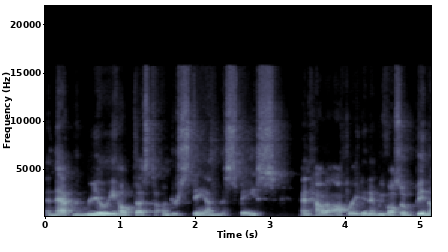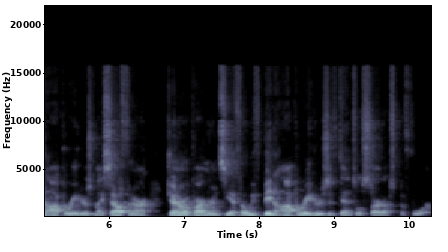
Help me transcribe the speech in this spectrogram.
And that really helped us to understand the space and how to operate in it we've also been operators myself and our general partner and cfo we've been operators of dental startups before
